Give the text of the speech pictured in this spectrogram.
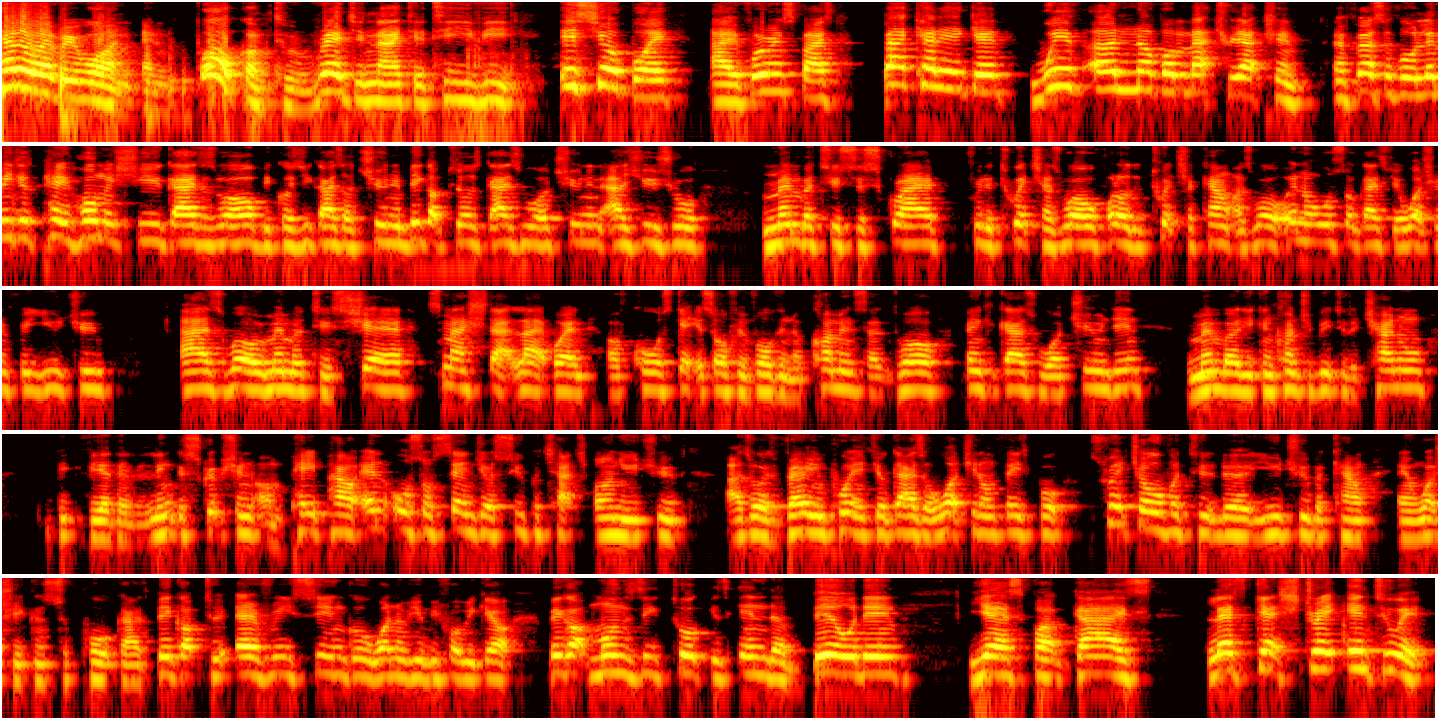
Hello, everyone, and welcome to Red United TV. It's your boy Ivorian Spice back at it again with another match reaction. And first of all, let me just pay homage to you guys as well because you guys are tuning. Big up to those guys who are tuning as usual. Remember to subscribe through the Twitch as well. Follow the Twitch account as well. And also, guys, if you're watching through YouTube, as well. Remember to share, smash that like button. Of course, get yourself involved in the comments as well. Thank you guys who are tuned in. Remember, you can contribute to the channel via the link description on PayPal and also send your super chat on YouTube. As well, it's very important if you guys are watching on Facebook, switch over to the YouTube account and watch. You can support, guys. Big up to every single one of you before we go. Big up, Munzi Talk is in the building. Yes, but guys, Let's get straight into it.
